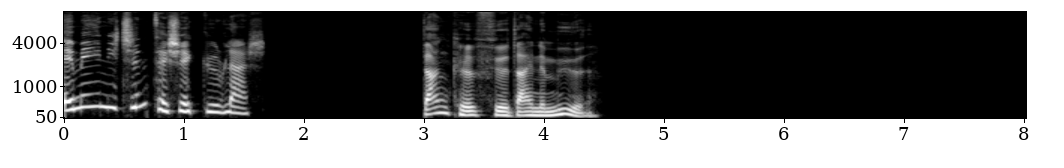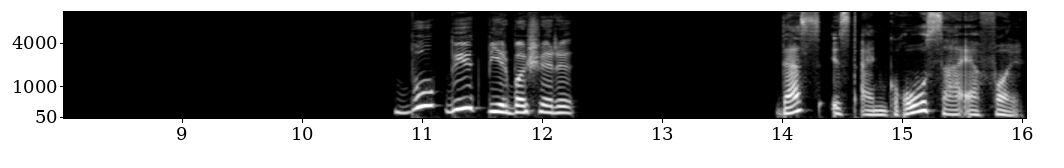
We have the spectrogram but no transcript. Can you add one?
Emeğin için teşekkürler, Danke für deine Mühe. bu büyük bir başarı, Das ist ein großer Erfolg.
